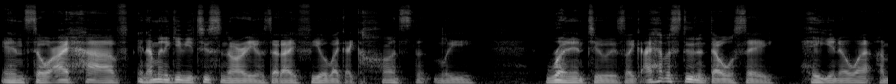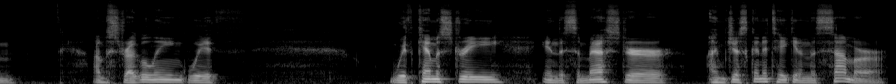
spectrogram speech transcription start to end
And so I have, and I'm going to give you two scenarios that I feel like I constantly run into is like I have a student that will say, "Hey, you know what? I'm I'm struggling with with chemistry in the semester. I'm just going to take it in the summer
